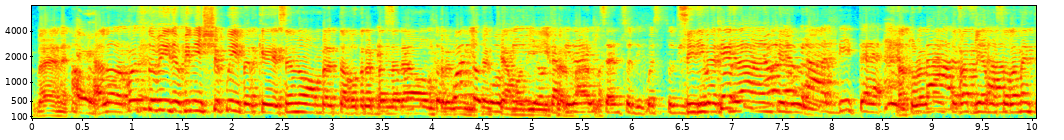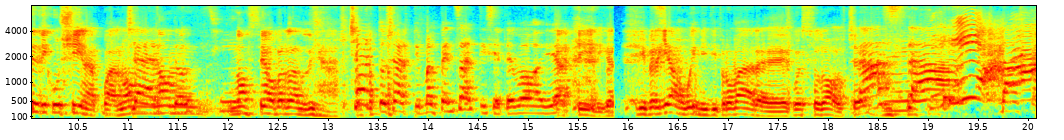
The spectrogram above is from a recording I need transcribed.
Bene, allora questo video finisce qui perché se no Ombretta potrebbe andare oltre, quindi quando tuo cerchiamo figlio di capirà il fermarla. senso di questo video Si divertirà che anche opinione lui. avrà di te Naturalmente Basta. parliamo solamente di cucina qua, non, Certo. non- Sì. non stiamo parlando di altro. certo certo i malpensanti siete voi eh. Cattivi. Vi preghiamo quindi di provare questo dolce. Basta! Basta,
